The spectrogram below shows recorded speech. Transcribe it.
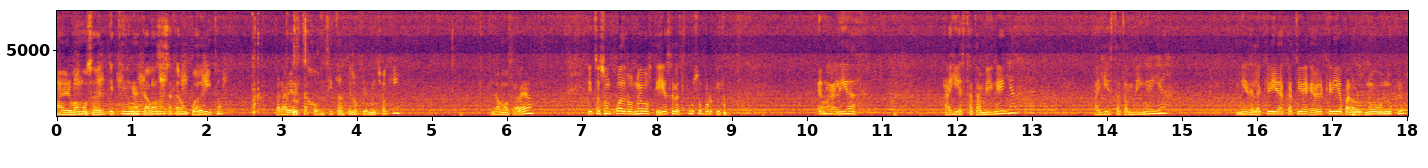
A ver, vamos a ver qué tienen acá. Vamos a sacar un cuadrito para ver estas jovencitas qué lo que han hecho aquí. Vamos a ver. Estos son cuadros nuevos que ya se les puso porque en realidad ahí está también ella. Ahí está también ella. Mire, la cría acá tiene que haber cría para los nuevos núcleos,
